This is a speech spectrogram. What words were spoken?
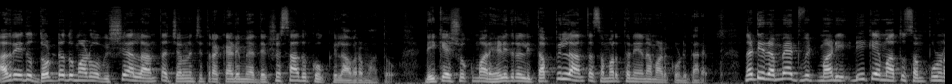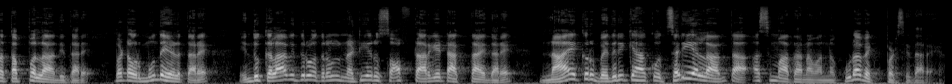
ಆದರೆ ಇದು ದೊಡ್ಡದು ಮಾಡುವ ವಿಷಯ ಅಲ್ಲ ಅಂತ ಚಲನಚಿತ್ರ ಅಕಾಡೆಮಿ ಅಧ್ಯಕ್ಷ ಸಾಧು ಕೋಕಿಲ ಅವರ ಮಾತು. ಡಿ ಕೆ ಶಿವಕುಮಾರ್ ಹೇಳಿದ್ರಲ್ಲಿ ತಪ್ಪಿಲ್ಲ ಅಂತ ಸಮರ್ಥನೆಯನ್ನ ಮಾಡಿಕೊಂಡಿದ್ದಾರೆ. ನಟಿ ರಮ್ಯಾ ಟ್ವೀಟ್ ಮಾಡಿ ಡಿ ಕೆ ಮಾತು ಸಂಪೂರ್ಣ ತಪ್ಪಲ್ಲ ಅಂದಿದ್ದಾರೆ. ಬಟ್ ಅವ್ರು ಮುಂದೆ ಹೇಳ್ತಾರೆ ಇಂದು ಕಲಾವಿದರು ಅದರಲ್ಲೂ ನಟಿಯರು ಸಾಫ್ಟ್ ಟಾರ್ಗೆಟ್ ಆಗ್ತಾ ಇದ್ದಾರೆ. ನಾಯಕರು ಬೆದರಿಕೆ ಹಾಕೋದು ಸರಿಯಲ್ಲ ಅಂತ ಅಸಮಾಧಾನವನ್ನು ಕೂಡ ವ್ಯಕ್ತಪಡಿಸಿದ್ದಾರೆ.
